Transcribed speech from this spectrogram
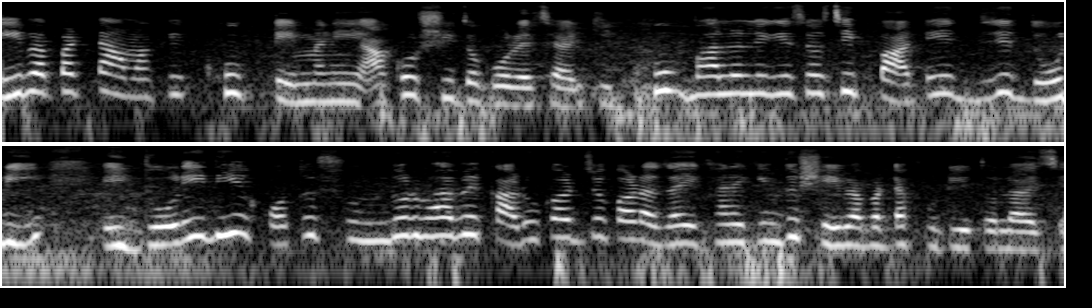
এই ব্যাপারটা আমাকে খুব মানে আকর্ষিত করেছে আর কি। খুব ভালো লেগেছে হচ্ছে পাটের যে দড়ি, এই দড়ি দিয়ে কত সুন্দরভাবে কারুকার্য করা যায়, এখানে কিন্তু সেই ব্যাপারটা ফুটিয়ে তোলা হয়েছে।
